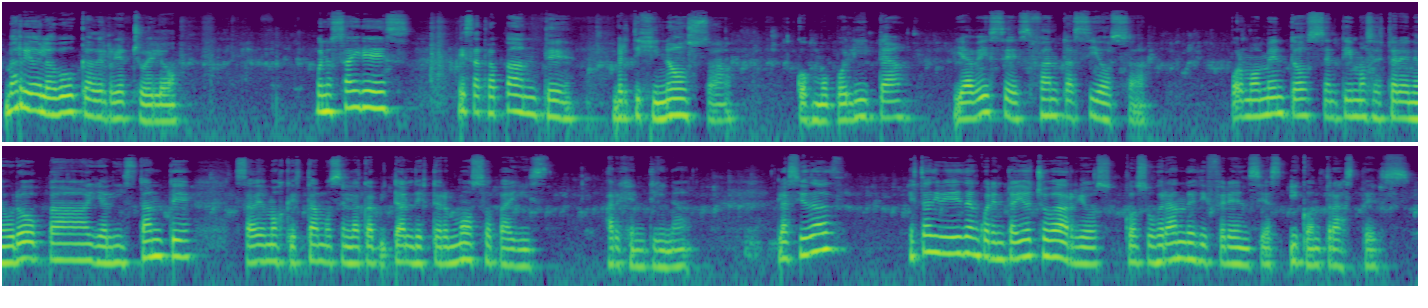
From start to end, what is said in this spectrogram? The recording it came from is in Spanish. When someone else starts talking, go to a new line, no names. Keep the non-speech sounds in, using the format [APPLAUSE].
Barrio de la Boca del Riachuelo. Buenos Aires es atrapante, vertiginosa, cosmopolita y a veces fantasiosa. Por momentos sentimos estar en Europa y al instante sabemos que estamos en la capital de este hermoso país, Argentina. La ciudad está dividida en 48 barrios con sus grandes diferencias y contrastes.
